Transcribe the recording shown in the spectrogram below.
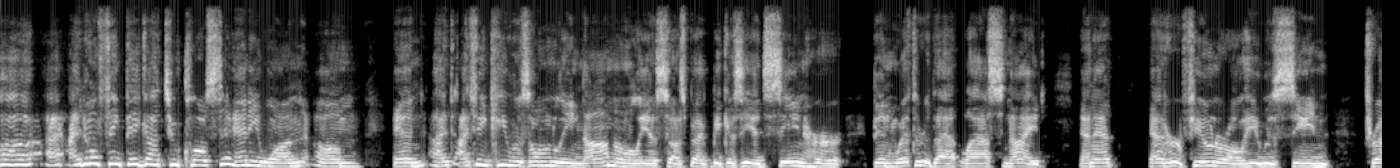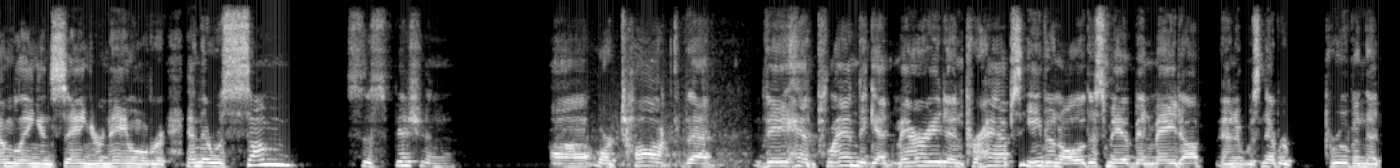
Uh, I, I, don't think they got too close to anyone. Um, and I, I, think he was only nominally a suspect because he had seen her, been with her that last night. And at, at her funeral, he was seen trembling and saying her name over. And there was some suspicion uh, or talk that they had planned to get married, and perhaps even, although this may have been made up and it was never proven that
